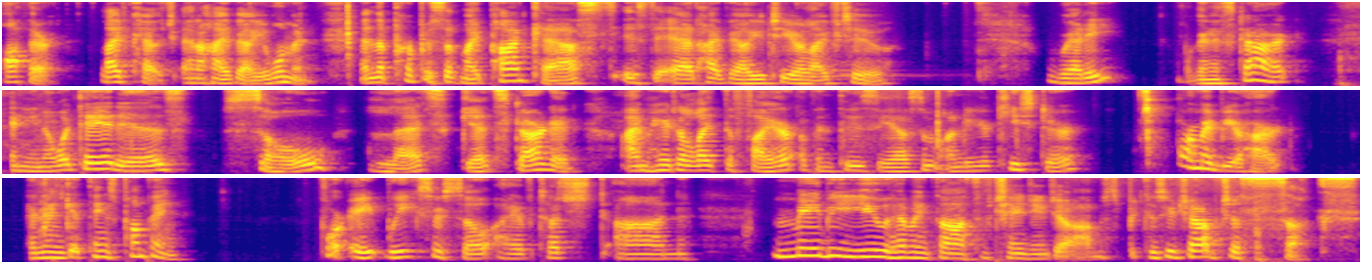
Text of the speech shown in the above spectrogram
author, life coach, and a high value woman. And the purpose of my podcast is to add high value to your life too. Ready? We're going to start. And you know what day it is? So let's get started. I'm here to light the fire of enthusiasm under your keister, or maybe your heart, and then get things pumping. For eight weeks or so, I have touched on maybe you having thoughts of changing jobs because your job just sucks.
